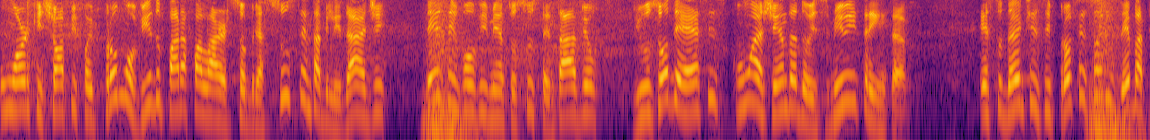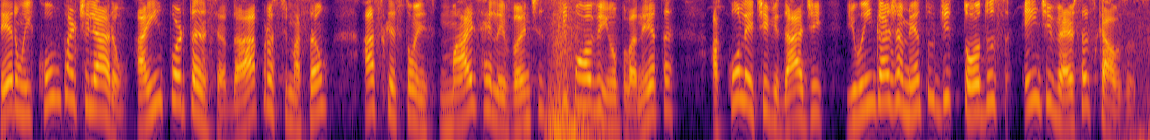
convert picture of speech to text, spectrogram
um workshop foi promovido para falar sobre a sustentabilidade, desenvolvimento sustentável e os ODS com a Agenda 2030. Estudantes e professores debateram e compartilharam a importância da aproximação às questões mais relevantes que movem o planeta, a coletividade e o engajamento de todos em diversas causas.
